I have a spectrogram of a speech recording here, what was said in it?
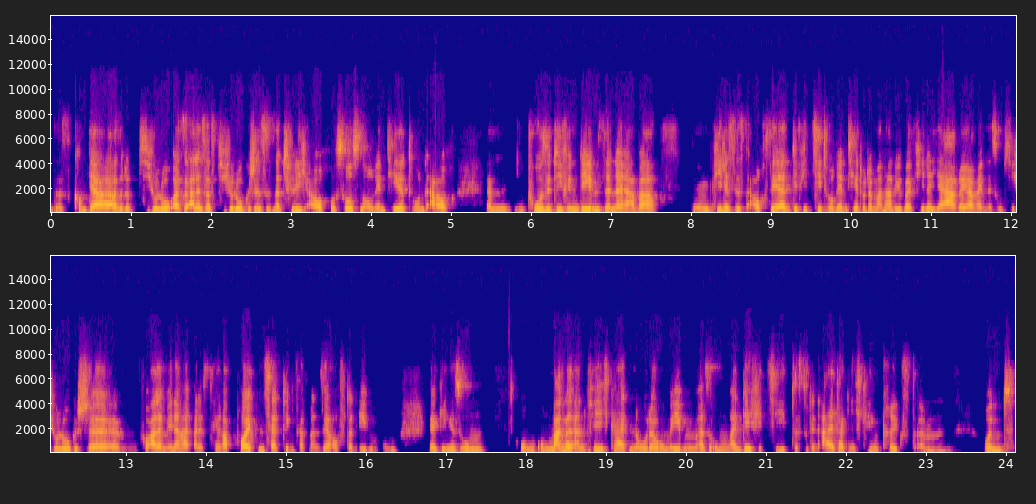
das kommt ja, also der Psycholo also alles, was psychologisch ist, ist natürlich auch ressourcenorientiert und auch ähm, positiv in dem Sinne, aber ähm, vieles ist auch sehr defizitorientiert oder man hat über viele Jahre, ja, wenn es um psychologische, ähm, vor allem innerhalb eines Therapeuten-Settings hat man sehr oft dann eben um, ja, ging es um um, um Mangel an Fähigkeiten oder um eben, also um ein Defizit, dass du den Alltag nicht hinkriegst. Ähm, mhm. und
